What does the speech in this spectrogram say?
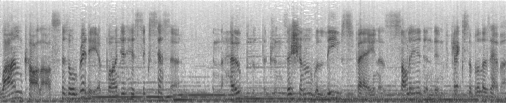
Juan Carlos has already appointed his successor in the hope that the transition will leave Spain as solid and inflexible as ever.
